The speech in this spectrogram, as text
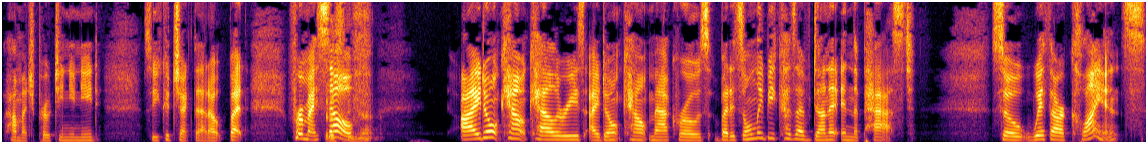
how much protein you need. So you could check that out. But for myself, I don't count calories, I don't count macros, but it's only because I've done it in the past. So with our clients,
